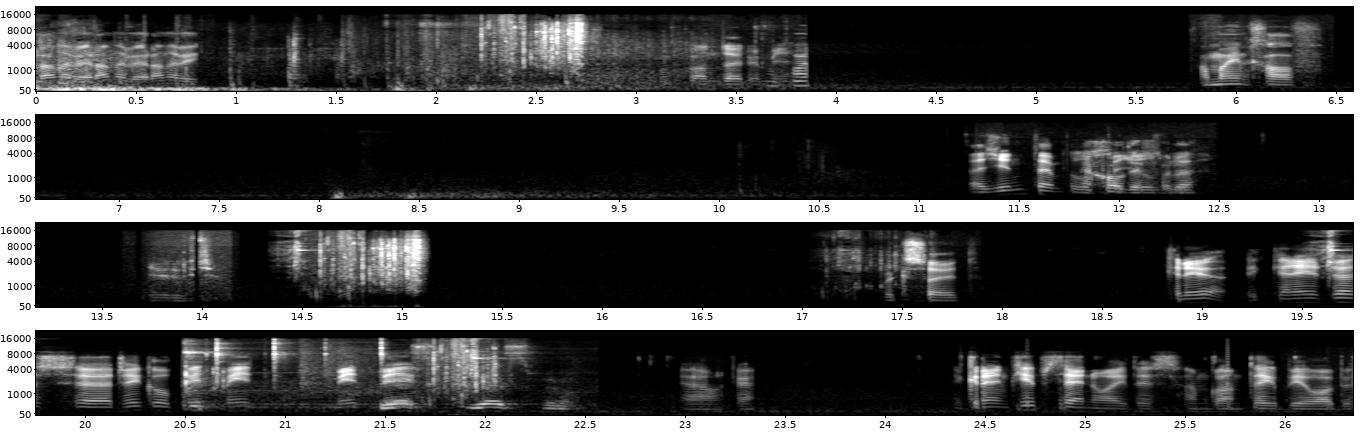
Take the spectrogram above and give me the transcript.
Рановей, рановей, рановей. Он дарит меня. Ну, а майн халф. Один темпл уходил, да. Верите. Бэксайд. Can you can you just uh, take a beat mid mid B? Yes, yes, bro. Yeah, okay. You can keep staying like this. I'm gonna take B lobby.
